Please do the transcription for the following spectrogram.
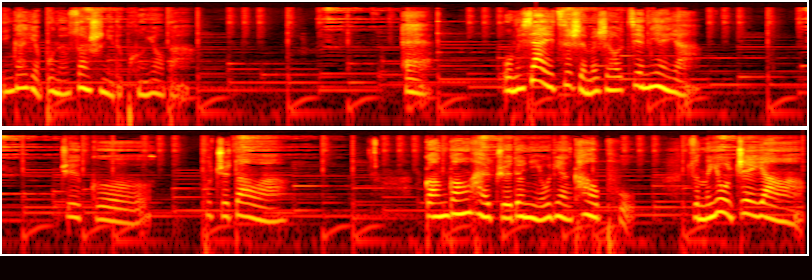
应该也不能算是你的朋友吧？哎，我们下一次什么时候见面呀？这个不知道啊。刚刚还觉得你有点靠谱，怎么又这样啊？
